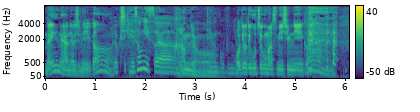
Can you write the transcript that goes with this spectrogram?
네, 네 안녕하십니까. 어, 역시 개성이 있어야 그럼요. 되는 거군요. 어디 어디 우체국 말씀이십니까?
